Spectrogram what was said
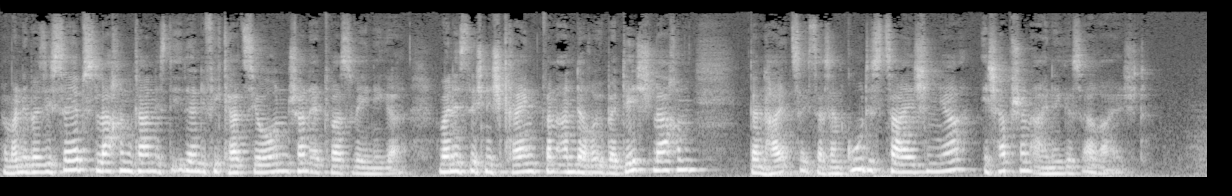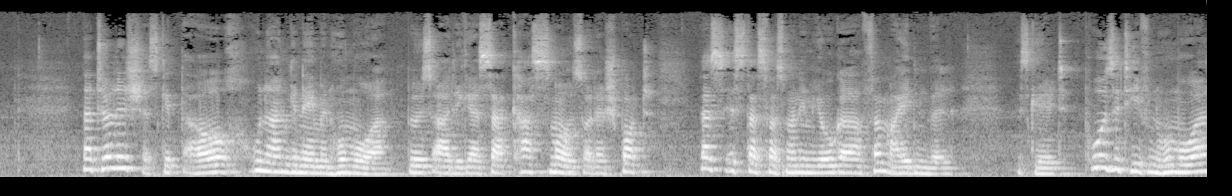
Wenn man über sich selbst lachen kann, ist die Identifikation schon etwas weniger. Wenn es dich nicht kränkt, wenn andere über dich lachen, dann ist das ein gutes Zeichen, ja, ich habe schon einiges erreicht. Natürlich, es gibt auch unangenehmen Humor, bösartiger Sarkasmus oder Spott. Das ist das, was man im Yoga vermeiden will. Es gilt, positiven Humor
